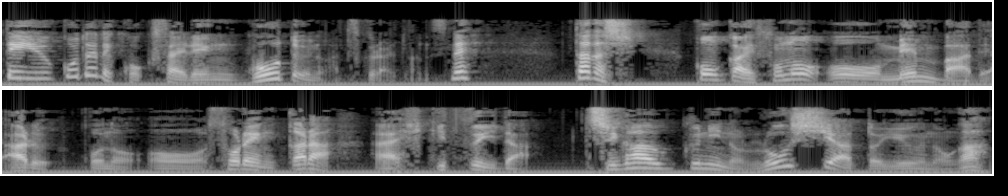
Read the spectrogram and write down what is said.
ていうことで国際連合というのが作られたんですね。ただし、今回そのメンバーである、このソ連から引き継いだ違う国のロシアというのが、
